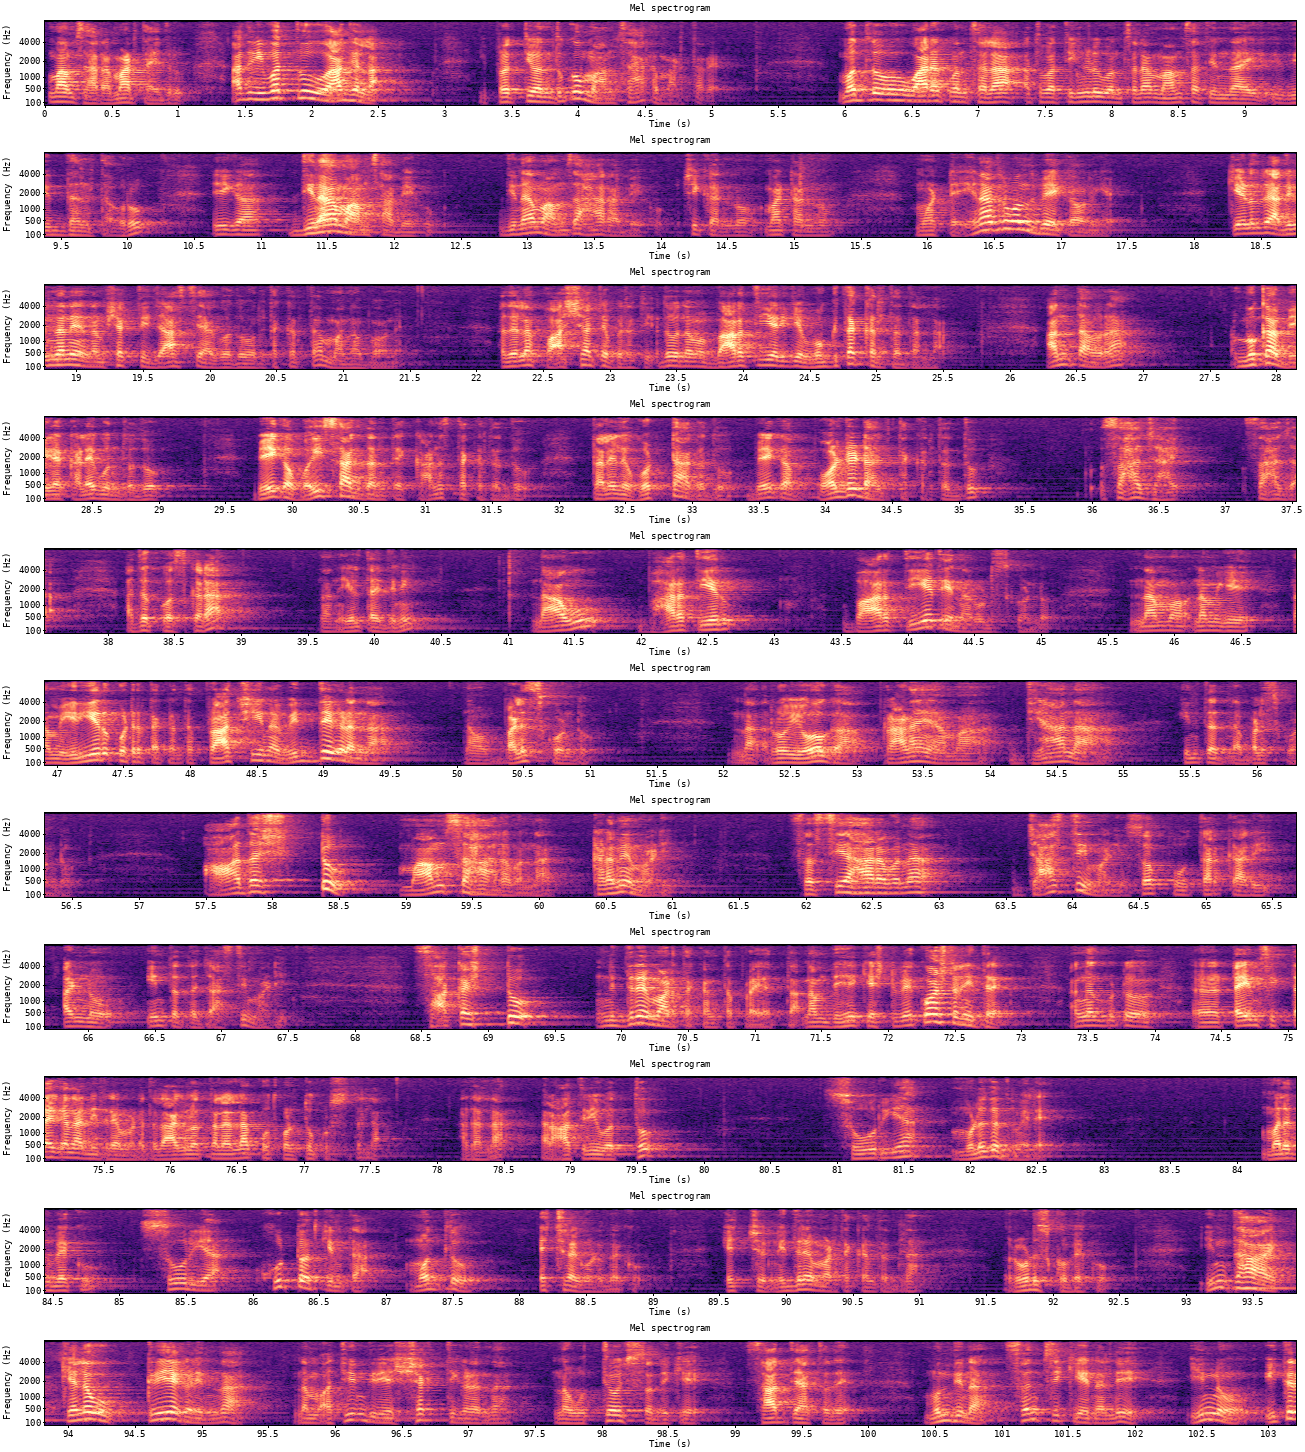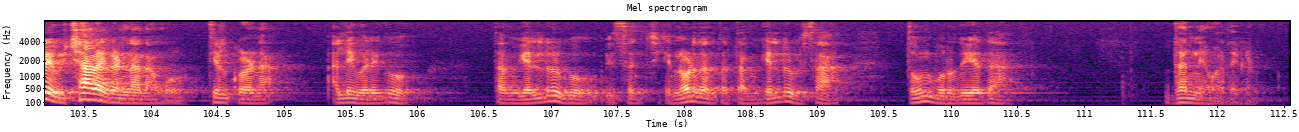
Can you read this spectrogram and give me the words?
ಮಾಂಸಾಹಾರ ಮಾಡ್ತಾಯಿದ್ರು ಆದರೆ ಇವತ್ತು ಆಗಲ್ಲ ಪ್ರತಿಯೊಂದಕ್ಕೂ ಮಾಂಸಾಹಾರ ಮಾಡ್ತಾರೆ. ಮೊದಲು ವಾರಕ್ಕೆ ಒಂದು ಸಲ ಅಥವಾ ತಿಂಗಳಿಗೆ ಒಂದು ಸಲ ಮಾಂಸ ತಿಂದ ಇದ್ದಂಥವರು ಈಗ ದಿನ ಮಾಂಸ ಬೇಕು. ದಿನ ಮಾಂಸಾಹಾರ ಬೇಕು. ಚಿಕನ್ನು, ಮಟನ್ನು, ಮೊಟ್ಟೆ, ಏನಾದರೂ ಒಂದು ಬೇಕು ಅವ್ರಿಗೆ. ಕೇಳಿದ್ರೆ ಅದರಿಂದನೇ ನಮ್ಮ ಶಕ್ತಿ ಜಾಸ್ತಿ ಆಗೋದು ಅಂತಕ್ಕಂಥ ಮನೋಭಾವನೆ. ಅದೆಲ್ಲ ಪಾಶ್ಚಾತ್ಯ ಪದ್ಧತಿ. ಅದು ನಮ್ಮ ಭಾರತೀಯರಿಗೆ ಒಗ್ತಕ್ಕಂಥದ್ದಲ್ಲ. ಅಂಥವರ ಮುಖ ಬೇಗ ಕಳೆಗುಂದೋದು, ಬೇಗ ವಯಸ್ಸಾಗದಂತೆ ಕಾಣಿಸ್ತಕ್ಕಂಥದ್ದು, ತಲೆಯಲ್ಲಿ ಒಟ್ಟಾಗೋದು, ಬೇಗ ಬಾಲ್ಡೆಡ್ ಆಗಿರ್ತಕ್ಕಂಥದ್ದು ಸಹಜ ಸಹಜ. ಅದಕ್ಕೋಸ್ಕರ ನಾನು ಹೇಳ್ತಾ ಇದ್ದೀನಿ ನಾವು ಭಾರತೀಯರು, ಭಾರತೀಯತೆಯನ್ನು ರೂಢಿಸಿಕೊಂಡು ನಮ್ಮ, ನಮಗೆ, ನಮ್ಮ ಹಿರಿಯರು ಕೊಟ್ಟಿರ್ತಕ್ಕಂಥ ಪ್ರಾಚೀನ ವಿದ್ಯೆಗಳನ್ನು ನಾವು ಬಳಸಿಕೊಂಡು ನ ಯೋಗ, ಪ್ರಾಣಾಯಾಮ, ಧ್ಯಾನ ಇಂಥದ್ದನ್ನ ಬಳಸಿಕೊಂಡು ಆದಷ್ಟು ಮಾಂಸಾಹಾರವನ್ನು ಕಡಿಮೆ ಮಾಡಿ, ಸಸ್ಯಾಹಾರವನ್ನು ಜಾಸ್ತಿ ಮಾಡಿ, ಸೊಪ್ಪು, ತರಕಾರಿ, ಹಣ್ಣು ಇಂಥದ್ದನ್ನ ಜಾಸ್ತಿ ಮಾಡಿ, ಸಾಕಷ್ಟು ನಿದ್ರೆ ಮಾಡ್ತಕ್ಕಂಥ ಪ್ರಯತ್ನ. ನಮ್ಮ ದೇಹಕ್ಕೆ ಎಷ್ಟು ಬೇಕೋ ಅಷ್ಟು ನಿದ್ರೆ. ಹಂಗಂದ್ಬಿಟ್ಟು ಟೈಮ್ ಸಿಕ್ತಾಗೆಲ್ಲ ನಿದ್ರೆ ಮಾಡೋದಲ್ಲ. ಆಗಲೊತ್ತಲ್ಲೆಲ್ಲ ಕೂತ್ಕೊಂಡು ತೂಕುಡಿಸೋದಲ್ಲ ಅದಲ್ಲ, ರಾತ್ರಿ ಹೊತ್ತು ಸೂರ್ಯ ಮುಳುಗದ ಮೇಲೆ ಮಲಗಬೇಕು. ಸೂರ್ಯ ಹುಟ್ಟೋದಕ್ಕಿಂತ ಮೊದಲು ಎಚ್ಚರಗೊಳ್ಳಬೇಕು ಹೆಚ್ಚು ನಿದ್ರೆ ಮಾಡ್ತಕ್ಕಂಥದ್ದನ್ನ ರೂಢಿಸ್ಕೋಬೇಕು. ಇಂತಹ ಕೆಲವು ಕ್ರಿಯೆಗಳಿಂದ ನಮ್ಮ ಅತೀಂದ್ರಿಯ ಶಕ್ತಿಗಳನ್ನು ನಾವು ಉತ್ತೇಜಿಸೋದಕ್ಕೆ ಸಾಧ್ಯ ಆಗ್ತದೆ. ಮುಂದಿನ ಸಂಚಿಕೆಯಲ್ಲಿ ಇನ್ನೂ ಇತರೆ ವಿಚಾರಗಳನ್ನ ನಾವು ತಿಳ್ಕೊಳ್ಳೋಣ. ಅಲ್ಲಿವರೆಗೂ ತಮಗೆಲ್ಲರಿಗೂ ಈ ಸಂಚಿಕೆ ನೋಡಿದಂಥ ತಮಗೆಲ್ಲರಿಗೂ ಸಹ ತುಂಬ ಹೃದಯದ ಧನ್ಯವಾದಗಳು.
